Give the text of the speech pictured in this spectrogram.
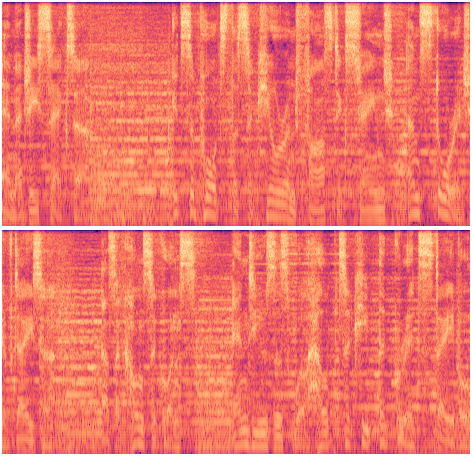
energy sector. It supports the secure and fast exchange and storage of data. As a consequence, end users will help to keep the grid stable.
